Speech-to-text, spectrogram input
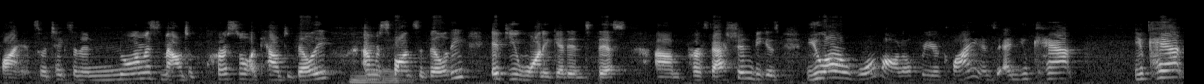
clients. So it takes an enormous amount of personal accountability yeah. and responsibility if you want to get into this um, profession because you are a role model for your clients and you can't you can't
